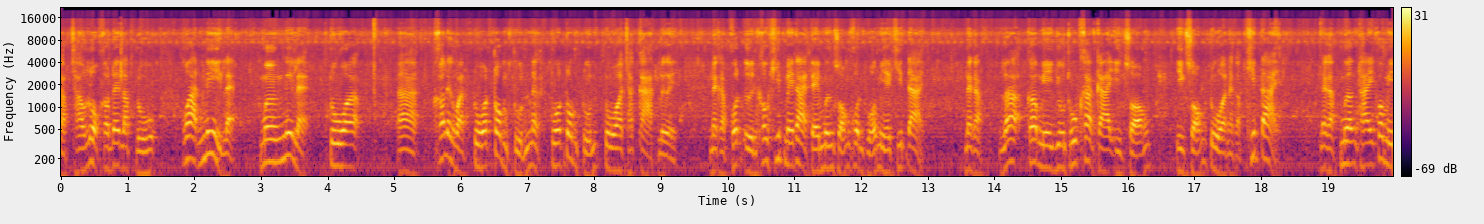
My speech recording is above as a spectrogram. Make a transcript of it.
กับชาวโลกเขาได้รับรู้ ว่านี่แหละเมึงนี่แหละตัวอ่าเขาเรียกว่าตัวต้มตุ๋นนะตัวต้มตุ๋นตัวฉกาดเลยนะครับคนอื่นเขาคิดไม่ได้ แต่เมึงสองคนผัวเมียคิดได้ นะครับ แล้วก็มี YouTube ข้างกายอีกสองอีกสองตัวนะครับ คิดได้นะครับ เมืองไทยก็มี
